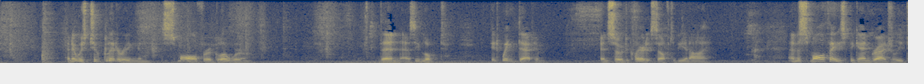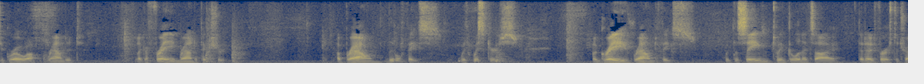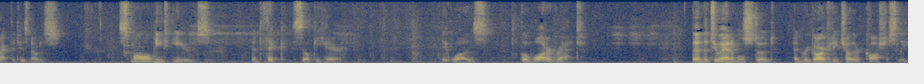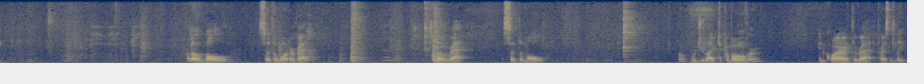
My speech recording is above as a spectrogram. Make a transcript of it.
and it was too glittering and small for a glowworm. Then, as he looked, it winked at him, and so declared itself to be an eye. And a small face began gradually to grow up round it, like a frame round a picture. A brown little face with whiskers, a grave round face with the same twinkle in its eye that had first attracted his notice, small neat ears, and thick silky hair. It was the water rat. Then the two animals stood and regarded each other cautiously. Hello, mole, said the water rat. Hello, rat, said the mole. Oh, would you like to come over? inquired the rat presently.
